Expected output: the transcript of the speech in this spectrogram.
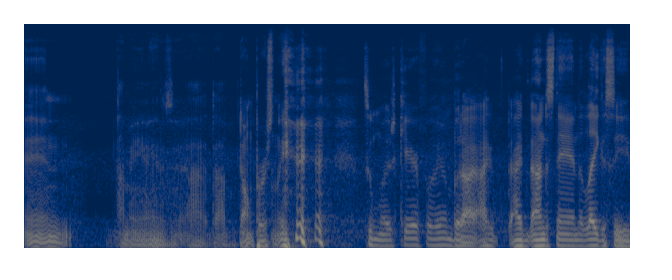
and I mean, I, I don't personally too much care for him, but I, I I understand the legacy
